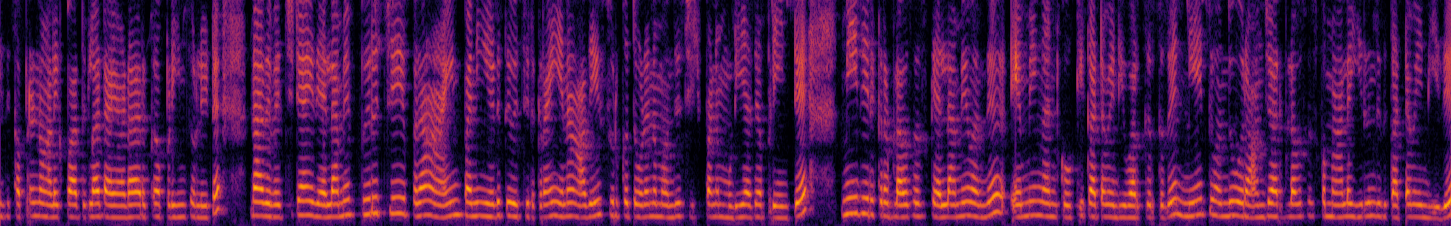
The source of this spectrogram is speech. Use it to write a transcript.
இதுக்கப்புறம் நாளைக்கு பார்த்துக்கலாம் டயர்டாக இருக்குது அப்படின்னு சொல்லிட்டு நான் அதை வச்சுட்டேன். இது எல்லாமே பிரித்து இப்போ தான் அயன் பண்ணி எடுத்து வச்சுருக்கிறேன். ஏன்னா அதே சுருக்கத்தோடு நம்ம வந்து ஸ்டிச் பண்ண முடியாது அப்படின்ட்டு. மீதி இருக்கிற ப்ளவுசஸ்க்கு எல்லாமே வந்து எம்மிங் அண்ட் கொக்கி கட்ட வேண்டிய ஒர்க் இருக்குது. நேற்று வந்து ஒரு அஞ்சாறு ப்ளவுசஸ்க்கு மேலே இருந்தது கட்ட வேண்டியது.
